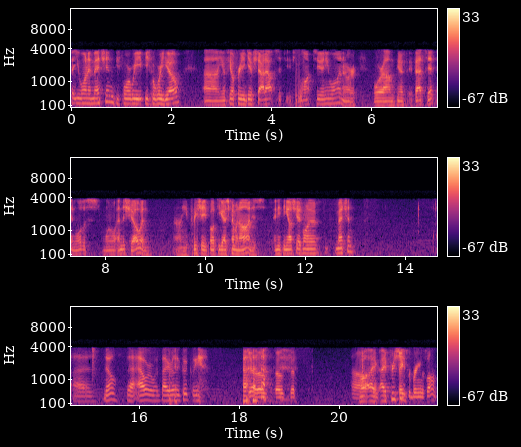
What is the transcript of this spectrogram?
that you want to mention before we before we go? Uh, you know, feel free to give shout outs if, if you want to anyone, or or um, you know, if, if that's it, then we'll just we'll end the show. And uh, appreciate both you guys coming on. Is anything else you guys want to mention? Uh, no, that hour went by really quickly. yeah, that was, that was good. Uh, well, I, I appreciate thanks for bringing us on.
